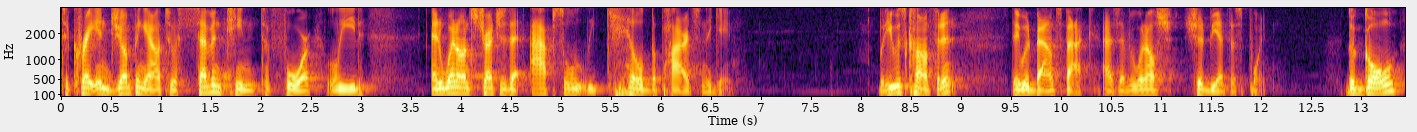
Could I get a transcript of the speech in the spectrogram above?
to Creighton jumping out to a 17 to 4 lead and went on stretches that absolutely killed the Pirates in the game. But he was confident they would bounce back, as everyone else should be at this point. The goal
